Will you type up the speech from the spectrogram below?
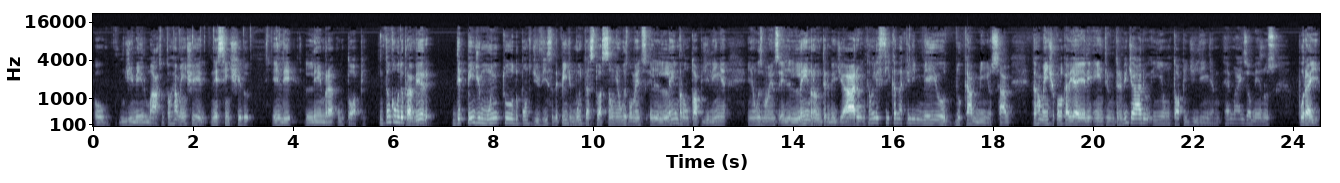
ou um dia e meio no máximo. Então, realmente, nesse sentido, ele lembra um top. Então, como deu para ver, depende muito do ponto de vista, depende muito da situação. Em alguns momentos, ele lembra um top de linha, em alguns momentos, ele lembra um intermediário. Então, ele fica naquele meio do caminho, sabe? Então, realmente, eu colocaria ele entre um intermediário e um top de linha. É mais ou menos por aí.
